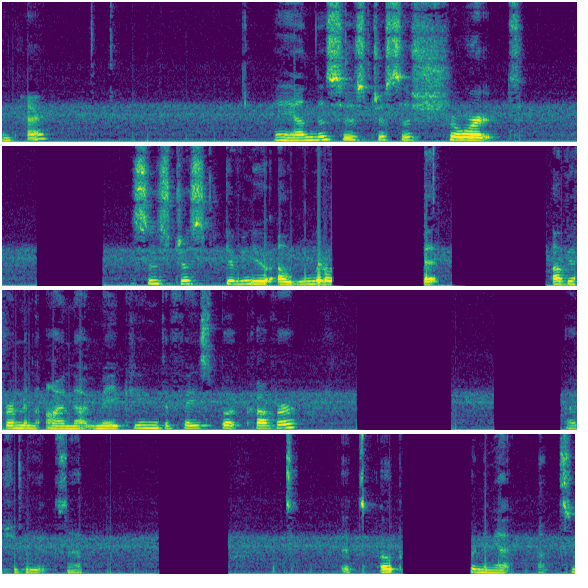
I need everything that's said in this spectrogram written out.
Okay. And this is just a short, this is just giving you a little bit of information on making the Facebook cover. You see, it's, uh, it's, it's opening it. That's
